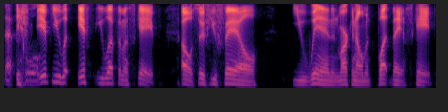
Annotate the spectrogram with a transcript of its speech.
That's if, cool. if you if you let them escape, oh, so if you fail, you win and mark an element, but they escape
